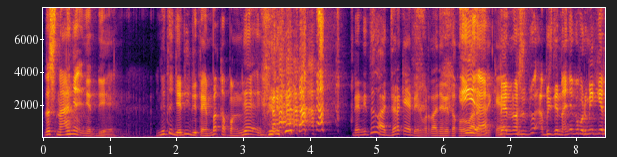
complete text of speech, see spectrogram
Terus nanya nyet dia ini tuh jadi ditembak apa enggak? Dan itu wajar kayak deh pertanyaan itu keluar iya sih kayak dan maksud gue abis dia nanya gue baru mikir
